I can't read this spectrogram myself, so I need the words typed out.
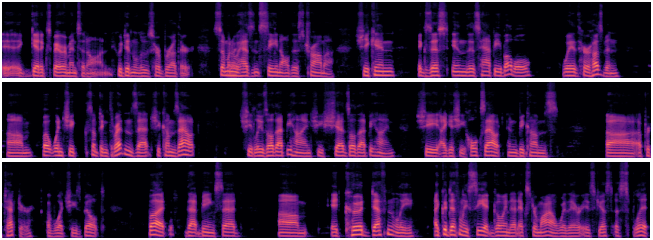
eh, get experimented on who didn't lose her brother someone who hasn't seen all this trauma she can exist in this happy bubble with her husband um but when she something threatens that she comes out she leaves all that behind she sheds all that behind she i guess she hulks out and becomes uh, a protector of what she's built but that being said um, it could definitely i could definitely see it going that extra mile where there is just a split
